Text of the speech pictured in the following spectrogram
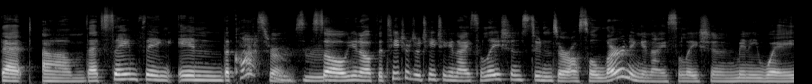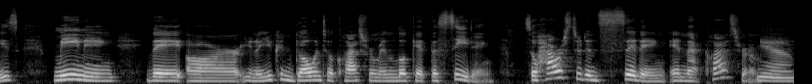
that um, that same thing in the classrooms. Mm-hmm. So, you know, if the teachers are teaching in isolation, students are also learning in isolation in many ways, meaning they are, you know, you can go into a classroom and look at the seating. So, how are students sitting in that classroom? Yeah.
